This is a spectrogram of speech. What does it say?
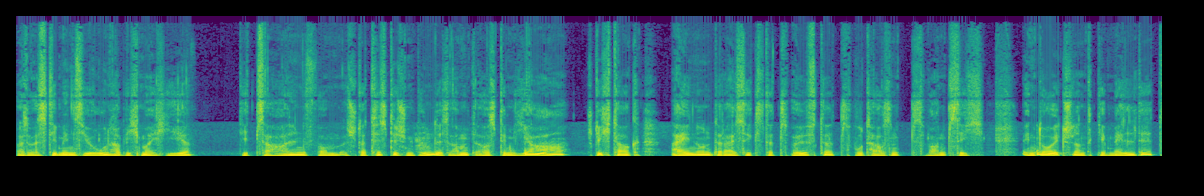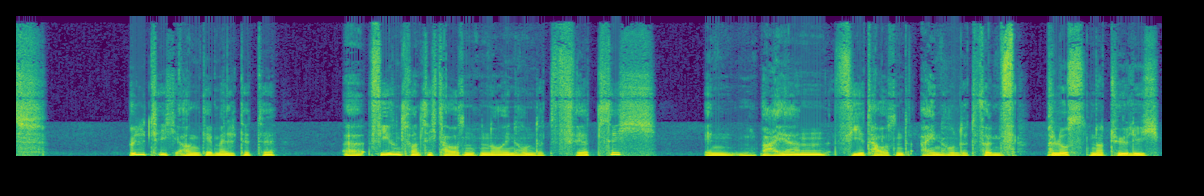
Also als Dimension habe ich mal hier die Zahlen vom Statistischen Bundesamt aus dem Jahr, mhm. Stichtag 31.12.2020. In mhm. Deutschland gemeldet gültig angemeldete äh, 24.940, in Bayern 4.105 plus natürlich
